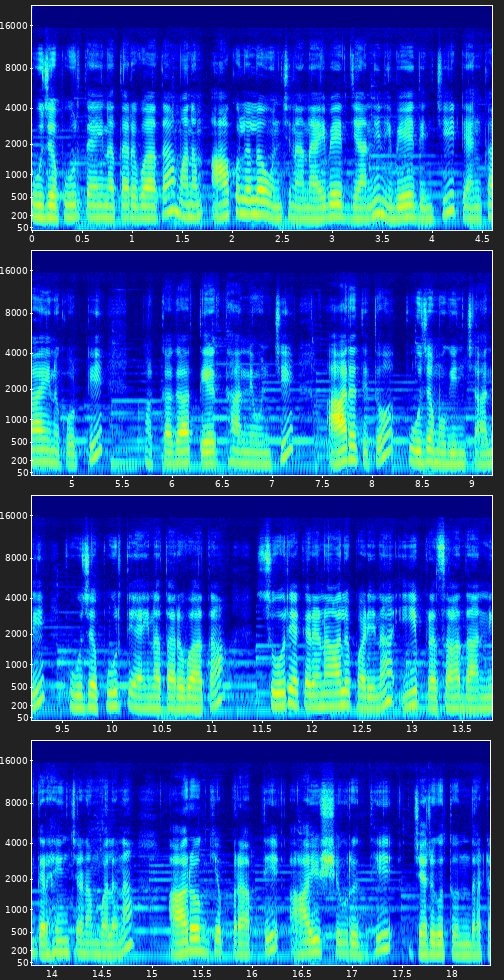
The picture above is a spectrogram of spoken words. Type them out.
పూజ పూర్తయిన తర్వాత మనం ఆకులలో ఉంచిన నైవేద్యాన్ని నివేదించి టెంకాయను కొట్టి పక్కగా తీర్థాన్ని ఉంచి ఆరతితో పూజ ముగించాలి. పూజ పూర్తి అయిన తరువాత సూర్యకిరణాలు పడిన ఈ ప్రసాదాన్ని గ్రహించడం వలన ఆరోగ్య ప్రాప్తి ఆయుష్ వృద్ధి జరుగుతుందట.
